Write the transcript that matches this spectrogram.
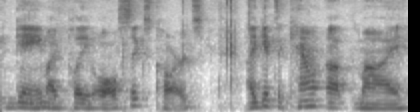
game, I've played all six cards. I get to count up my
